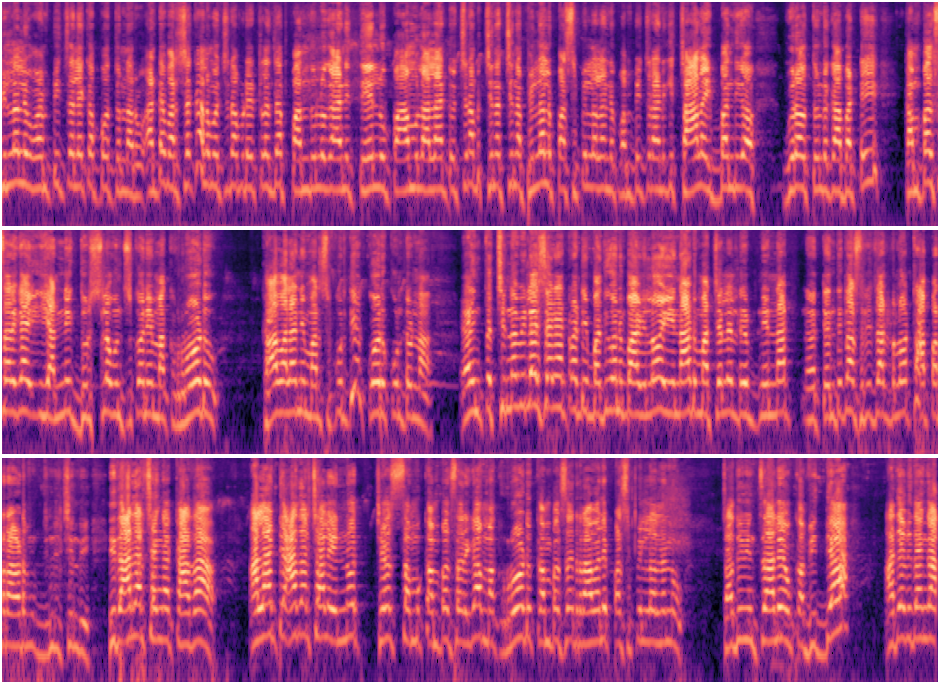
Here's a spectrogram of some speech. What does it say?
పిల్లల్ని పంపించలేకపోతున్నారు. అంటే వర్షాకాలం వచ్చినప్పుడు ఎట్లంటే పందులు కానీ తేళ్ళు పాములు అలాంటి వచ్చినప్పుడు చిన్న చిన్న పిల్లలు పసిపిల్లలని పంపించడానికి చాలా ఇబ్బందిగా గురవుతుంది కాబట్టి కంపల్సరీగా ఇవన్నీ దృష్టిలో ఉంచుకొని మాకు రోడ్డు కావాలని మనస్ఫూర్తిగా కోరుకుంటున్నా. ఇంత చిన్న విలేజ్ అయినటువంటి బదిగోని బావిలో ఈనాడు మా చెల్లెలు నిన్న టెన్త్ క్లాస్ రిజల్ట్లో టాపర్ రావడం నిలిచింది. ఇది ఆదర్శంగా కాదా? అలాంటి ఆదర్శాలు ఎన్నో చేస్తాము కంపల్సరీగా. మాకు రోడ్డు కంపల్సరీ రావాలి పసిపిల్లలను చదివించాలి ఒక విద్య. అదేవిధంగా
